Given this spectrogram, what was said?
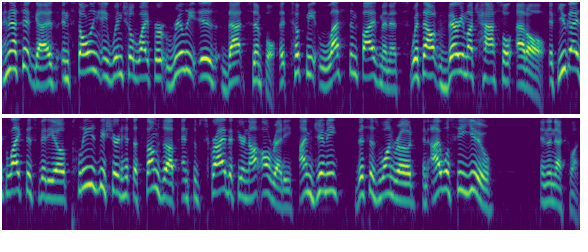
And that's it guys, installing a windshield wiper really is that simple. It took me less than five minutes without very much hassle at all. If you guys like this video, please be sure to hit the thumbs up and subscribe if you're not already. I'm Jimmy, this is One Road, and I will see you in the next one.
